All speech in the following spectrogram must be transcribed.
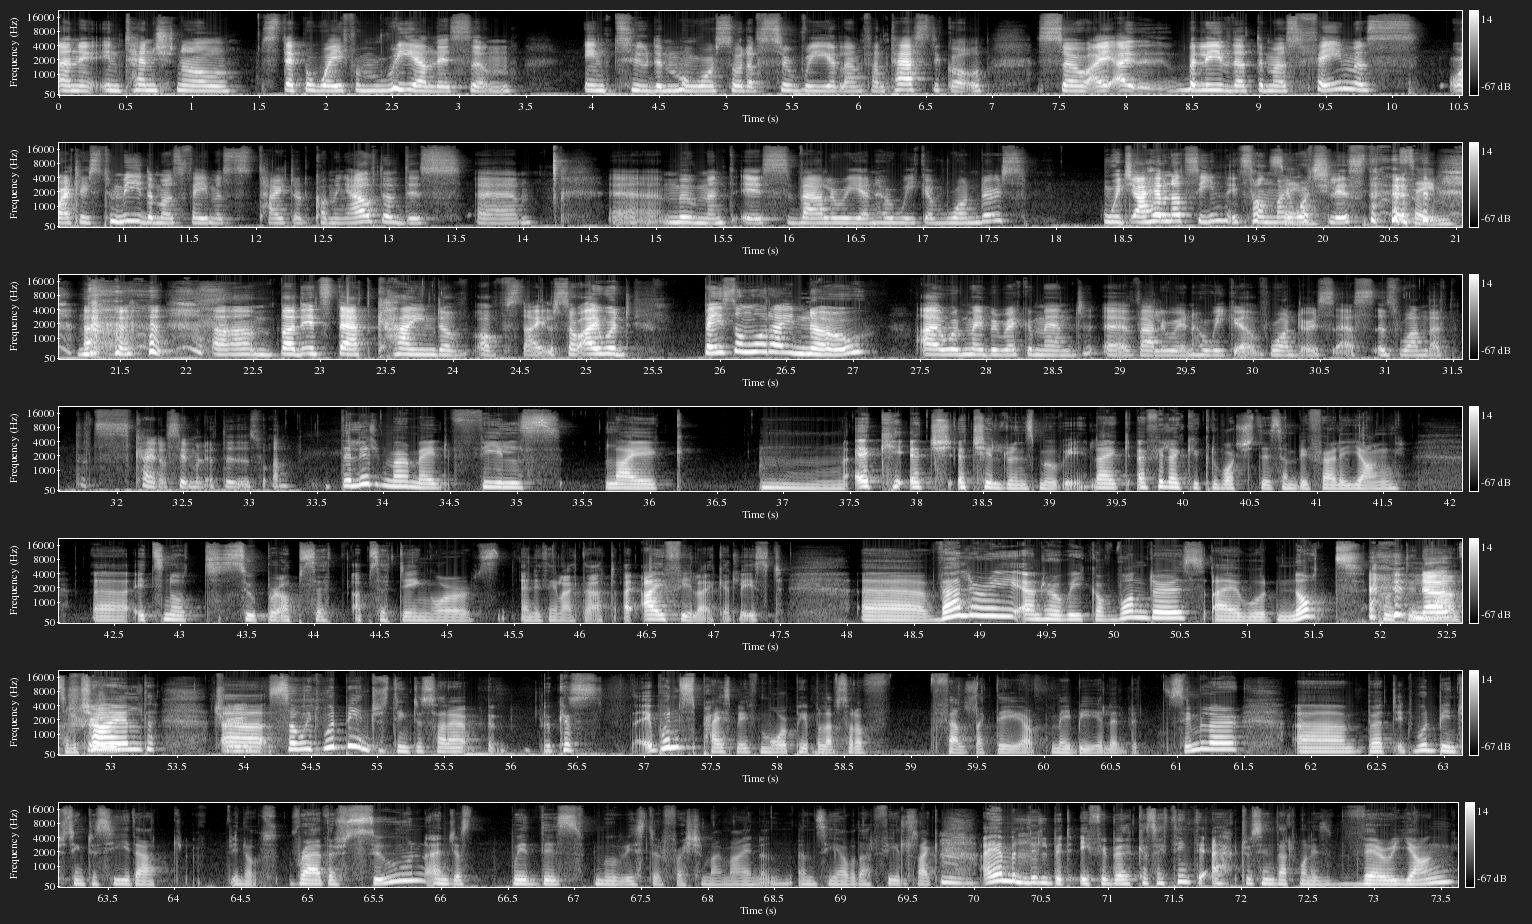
an intentional step away from realism into the more sort of surreal and fantastical. So I, I believe that the most famous, or at least to me, the most famous title coming out of this um, uh, movement is Valerie and Her Week of Wonders, which I have not seen. It's on my Same. watch list. Same. um, but it's that kind of, of style. So I would, based on what I know, I would maybe recommend uh, Valerie and Her Week of Wonders as, as one that, that's kind of similar to this one. The Little Mermaid feels like mm, a, ki- a, ch- a children's movie. Like I feel like you could watch this and be fairly young. Uh, it's not super upset, upsetting or anything like that. I, I feel like at least. Uh, Valerie and her Week of Wonders, I would not put in No, the hands of a child. True. Uh, so it would be interesting to sort of because it wouldn't surprise me if more people have sort of felt like they are maybe a little bit similar. Um, but it would be interesting to see that you know, rather soon, and just with this movie still fresh in my mind and, and see how that feels like. Mm. I am a mm. little bit iffy because I think the actress in that one is very young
